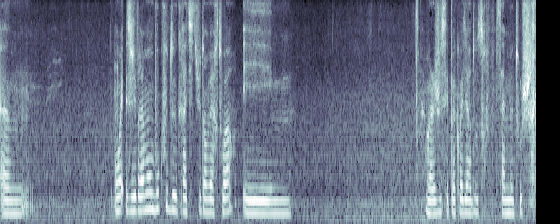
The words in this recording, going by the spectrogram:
Euh, ouais, j'ai vraiment beaucoup de gratitude envers toi et voilà, je sais pas quoi dire d'autre, ça me touche.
